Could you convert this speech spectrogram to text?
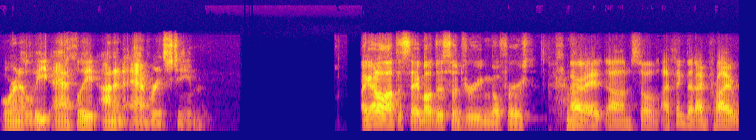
or an elite athlete on an average team? I got a lot to say about this, so Drew, you can go first. All right. Um, so I think that I'd probably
